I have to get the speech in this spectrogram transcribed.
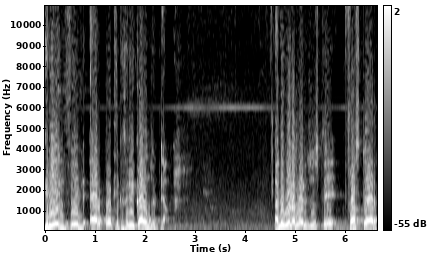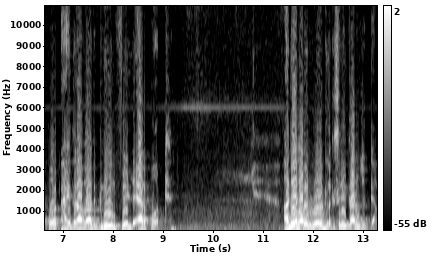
గ్రీన్ ఫీల్డ్ ఎయిర్పోర్ట్లకు శ్రీకారం చుట్టాం. అది కూడా మీరు చూస్తే first airport Hyderabad green field airport అదే మరి రోడ్లకు శ్రీకారం చుట్టాం.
